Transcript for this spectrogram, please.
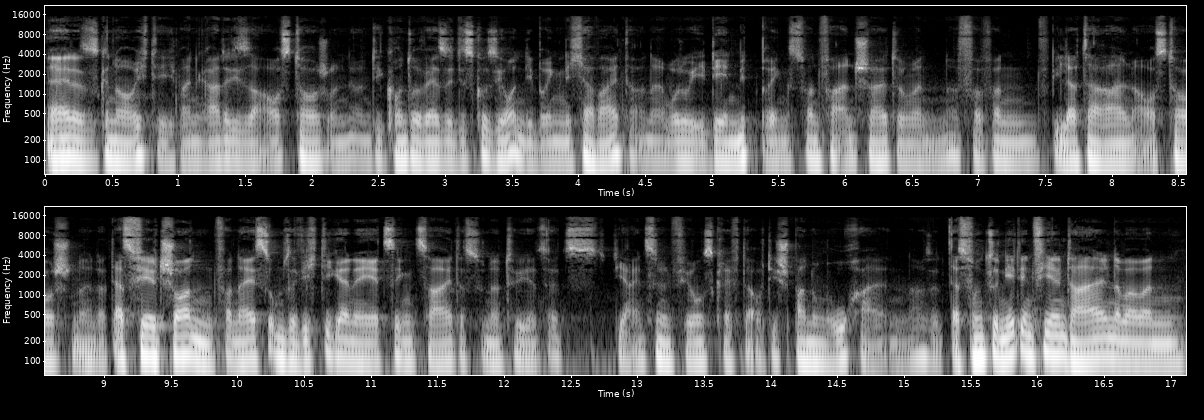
Ja, das ist genau richtig. Ich meine, gerade dieser Austausch und, und die kontroverse Diskussion, die bringen dich ja weiter, ne? wo du Ideen mitbringst von Veranstaltungen, ne? von, bilateralen Austausch. Ne? Das fehlt schon. Von daher ist es umso wichtiger in der jetzigen Zeit, dass du natürlich jetzt als die einzelnen Führungskräfte auch die Spannung hochhalten. Ne? Also das funktioniert in vielen Teilen, aber man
